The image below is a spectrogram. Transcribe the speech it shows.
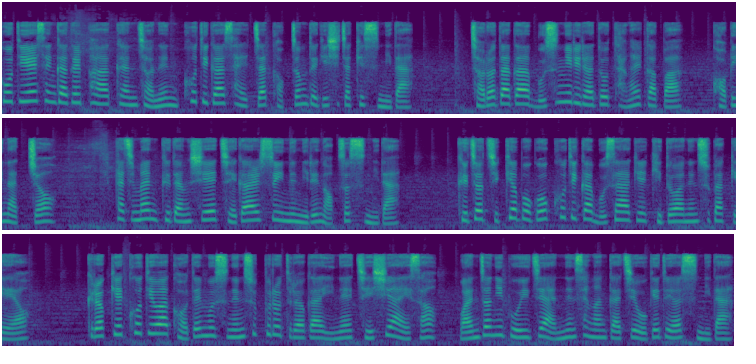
코디의 생각을 파악한 저는 코디가 살짝 걱정되기 시작했습니다. 저러다가 무슨 일이라도 당할까봐 겁이 났죠. 하지만 그 당시에 제가 할 수 있는 일은 없었습니다. 그저 지켜보고 코디가 무사하길 기도하는 수밖에요. 그렇게 코디와 거대 무스는 숲으로 들어가 이내 제 시야에서 완전히 보이지 않는 상황까지 오게 되었습니다.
